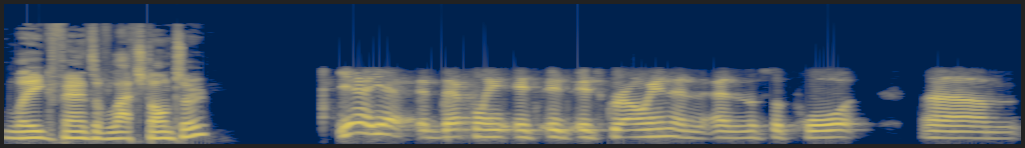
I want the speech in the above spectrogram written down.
league fans have latched onto? Yeah, yeah, it definitely. It, it, it's growing and, and the support um,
